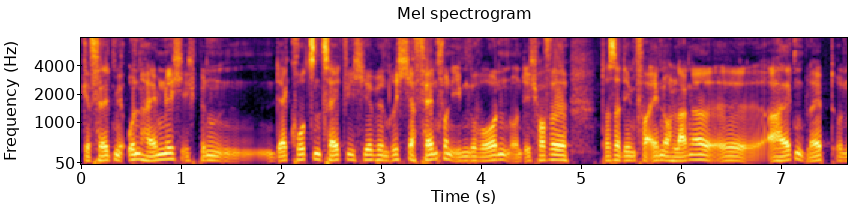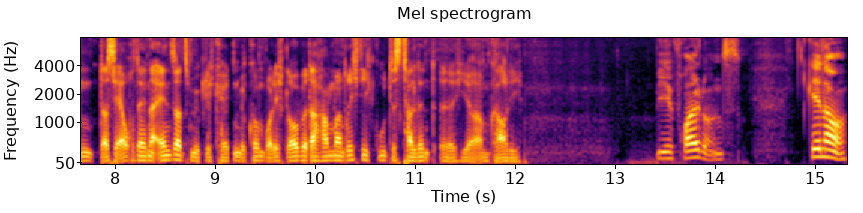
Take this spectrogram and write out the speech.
gefällt mir unheimlich. Ich bin in der kurzen Zeit, wie ich hier bin, richtiger Fan von ihm geworden und ich hoffe, dass er dem Verein noch lange äh, erhalten bleibt und dass er auch seine Einsatzmöglichkeiten bekommt, weil ich glaube, da haben wir ein richtig gutes Talent äh, hier am Kali. Wir freuen uns. Genau.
